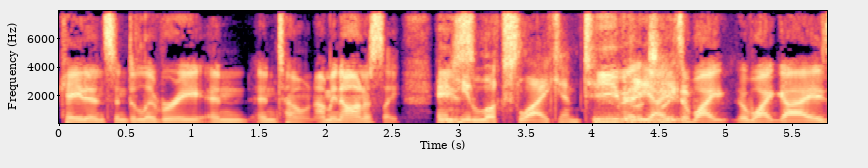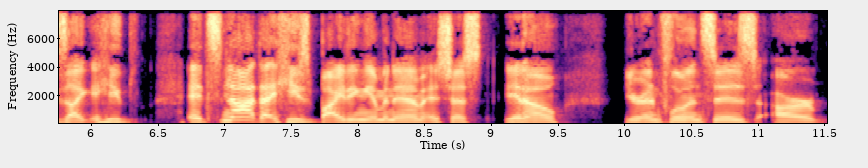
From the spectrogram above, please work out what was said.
cadence and delivery and and tone. I mean, honestly, and he looks like him too. he even, yeah, he's a white a white guy. He's like he. It's not that he's biting Eminem. It's just you know your influences are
